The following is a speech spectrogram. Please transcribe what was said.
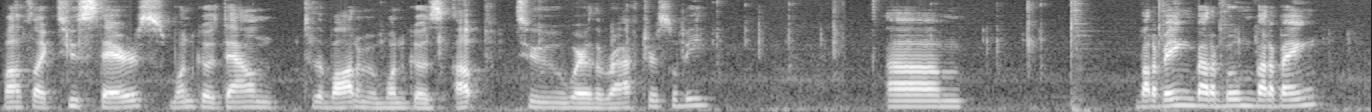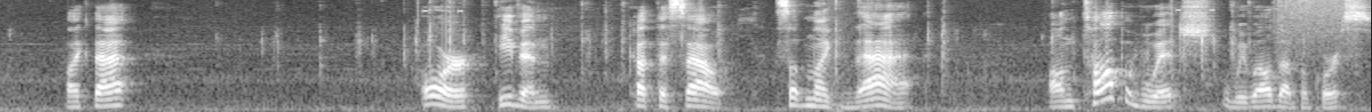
We'll have like two stairs. One goes down to the bottom and one goes up to where the rafters will be. Um, bada bing, bada boom, bada bang. Like that. Or even cut this out. Something like that. On top of which, we weld up of course.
